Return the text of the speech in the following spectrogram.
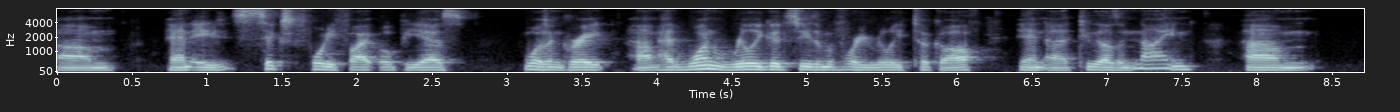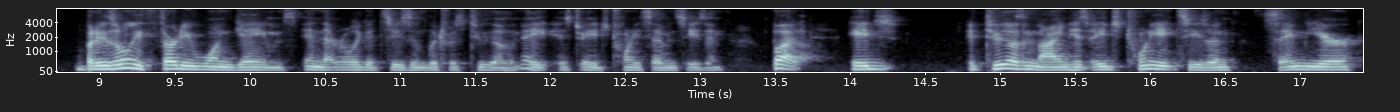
Um, and a 645 OPS. Wasn't great. Um, had one really good season before he really took off in uh, 2009. Um, but he was only 31 games in that really good season, which was 2008, his age 27 season. But age in 2009, his age 28 season, same year,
